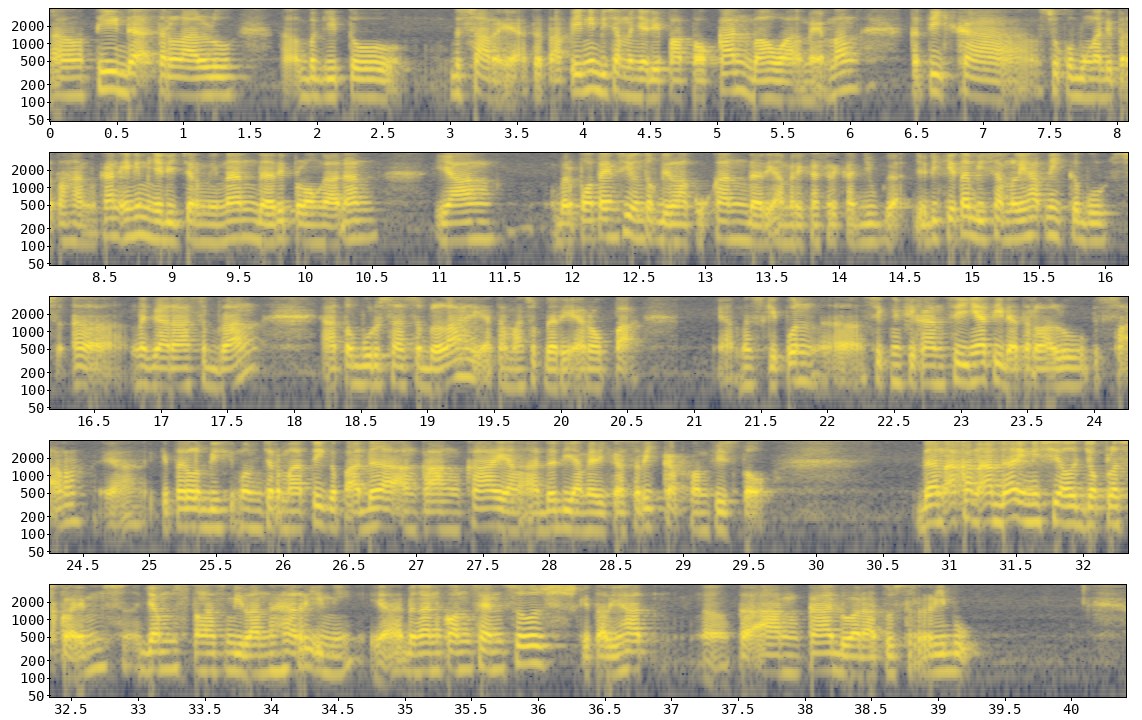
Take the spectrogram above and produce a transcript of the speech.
uh, tidak terlalu begitu besar ya, tetapi ini bisa menjadi patokan bahwa memang ketika suku bunga dipertahankan ini menjadi cerminan dari pelonggaran yang berpotensi untuk dilakukan dari Amerika Serikat juga. Jadi kita bisa melihat nih ke bursa, uh, negara seberang atau bursa sebelah ya termasuk dari Eropa. Ya, meskipun uh, signifikansinya tidak terlalu besar ya, kita lebih mencermati kepada angka-angka yang ada di Amerika Serikat Convisto. Dan akan ada initial jobless claims jam setengah sembilan hari ini ya dengan konsensus kita lihat uh, ke angka 200 ribu.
